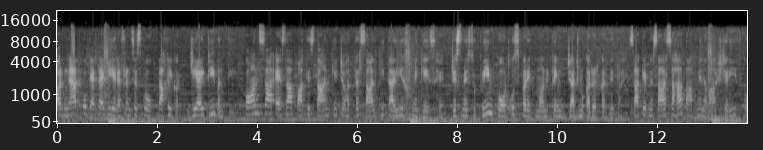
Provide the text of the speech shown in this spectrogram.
और नैब को कहता है कि ये रेफरेंसेस को दाखिल करो। जे बनती है। कौन सा ऐसा पाकिस्तान की चौहत्तर साल की तारीख में केस है जिसमें सुप्रीम कोर्ट उस पर एक मॉनिटरिंग जज मुकर कर देता है? साकिब निसार साहब, आपने नवाज़ शरीफ को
